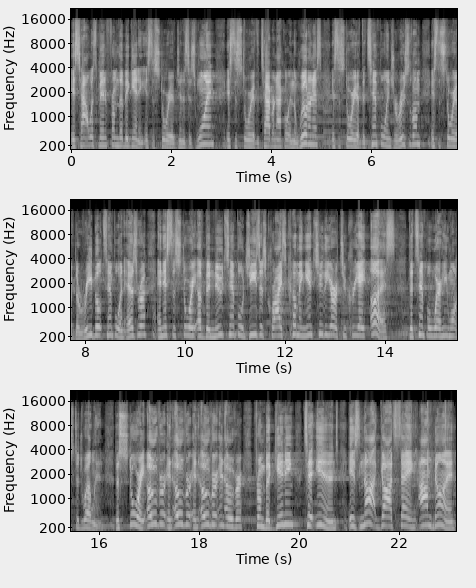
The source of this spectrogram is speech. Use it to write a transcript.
It's how it's been from the beginning. It's the story of Genesis 1. It's the story of the tabernacle in the wilderness. It's the story of the temple in Jerusalem. It's the story of the rebuilt temple in Ezra. And it's the story of the new temple, Jesus Christ coming into the earth to create us the temple where he wants to dwell in. The story over and over and over and over from beginning to end is not God saying, I'm done.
